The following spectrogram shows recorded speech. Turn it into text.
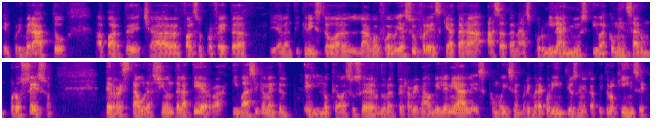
El primer acto, aparte de echar al falso profeta y al anticristo al lago de fuego y azufre, es que atará a Satanás por mil años y va a comenzar un proceso de restauración de la tierra. Y básicamente lo que va a suceder durante el reinado milenial es, como dice en 1 Corintios en el capítulo 15,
